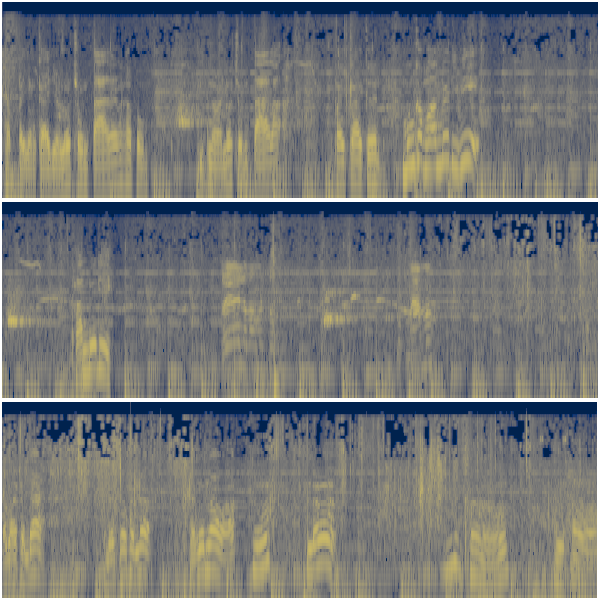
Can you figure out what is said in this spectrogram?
ขับไปยังไกลเดี๋ยวรถชนตายแล้วนะครับผม อีกหน่อยรถชนตายละ ไปไกลเกิน มึงก็พันด้วยดิพี่ พันด้วยดิเฮ้ยระวังมันต อะไรแพนด้าเดี๋ยวเจ้าแพนด้าอยากเล่นว่าวเหรอหือเลิกหือขาวหือขาว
